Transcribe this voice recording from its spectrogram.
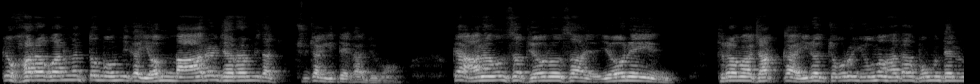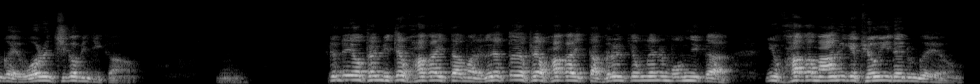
그 화라고 하는 건 또 뭡니까? 연말을 잘합니다. 주작이 돼가지고. 그 아나운서, 변호사, 연예인, 드라마 작가 이런 쪽으로 유망하다고 보면 되는 거예요. 원은 직업이니까. 음. 근데 옆에 밑에 화가 있단 말이에요. 근데 또 옆에 화가 있다. 그럴 경우에는 뭡니까? 이 화가 많은 게 병이 되는 거예요.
